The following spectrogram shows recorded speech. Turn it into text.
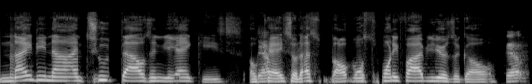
99 2000 Yankees. Okay, Yep. so that's almost 25 years ago. Yep.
